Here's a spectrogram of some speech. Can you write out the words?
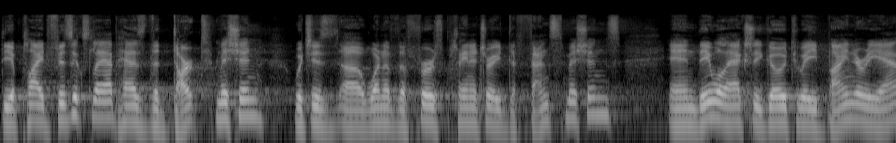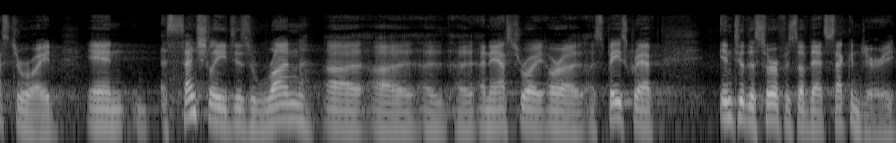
the Applied Physics Lab has the DART mission, which is uh, one of the first planetary defense missions and they will actually go to a binary asteroid and essentially just run uh, uh, an asteroid or a, a spacecraft into the surface of that secondary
